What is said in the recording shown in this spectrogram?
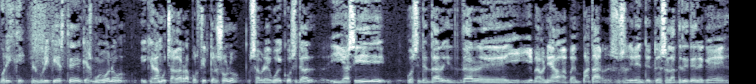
Muriqui. El Muriqui este, que es muy bueno y que da mucha garra, por cierto, el solo, se abre huecos y tal, y así, pues intentar, intentar, eh, y, y va a venir a, a empatar, eso es evidente. Entonces el Atlético tiene que,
